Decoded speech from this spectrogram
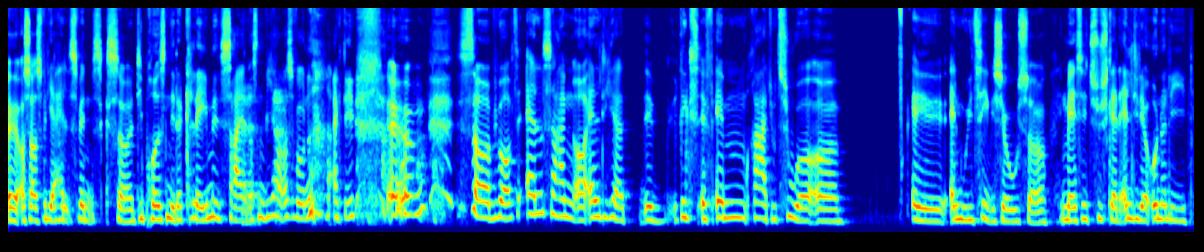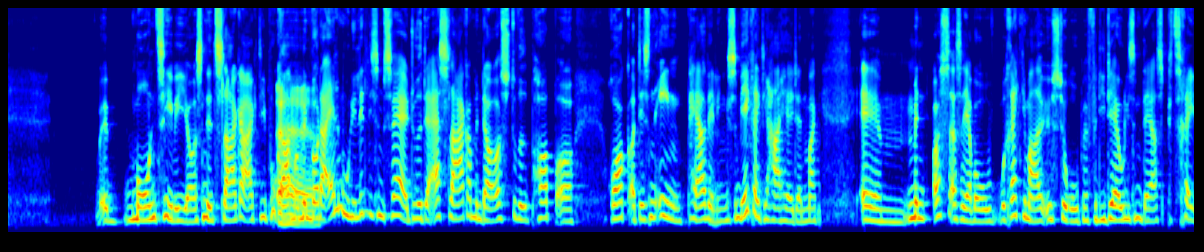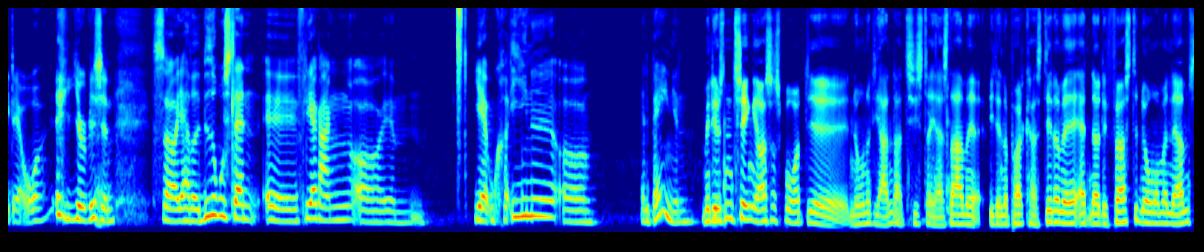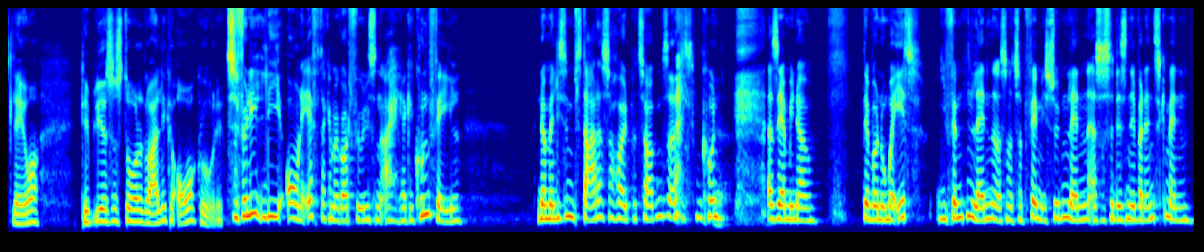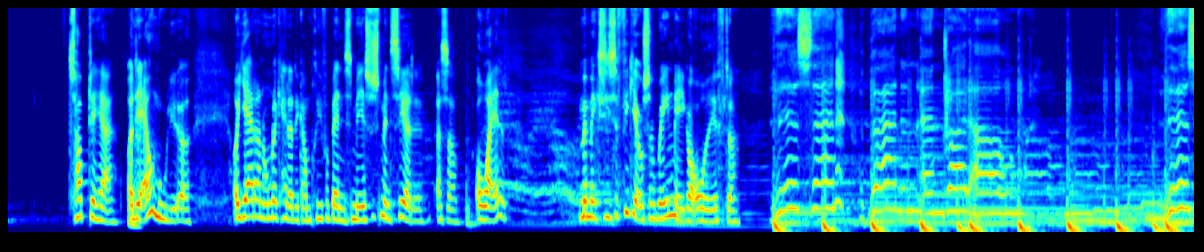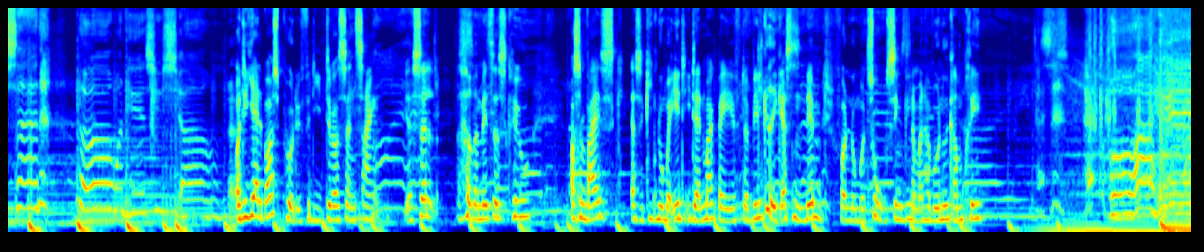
Øh, og så også fordi jeg er halvt svensk, så de prøvede sådan lidt at claime sejren, og sådan, vi har også vundet. øhm, så vi var op til alle sange, og alle de her øh, Riks FM radioture, og øh, alle mulige tv-shows, og en masse i Tyskland, alle de der underlige øh, morgen-tv og sådan lidt slakkeragtige programmer, Ja, ja, ja. men hvor der er alle mulige, lidt ligesom Sverige, du ved, der er slakker, men der er også, du ved, pop og rock, og det er sådan en pærevælling, som vi ikke rigtig har her i Danmark. Øhm, men også, altså jeg var jo rigtig meget i Østeuropa, fordi det er jo ligesom deres P3 derovre i Eurovision. Så jeg har været i Hvide Rusland øh, flere gange, og øhm, ja, Ukraine og Albanien. Men det er jo sådan en ting, jeg også har spurgt øh, nogle af de andre artister, jeg har snakket med i denne podcast. Det der med, at når det første nummer, man nærmest laver, det bliver så stort, at du aldrig kan overgå det. Selvfølgelig lige årene efter kan man godt føle sådan, ej, jeg kan kun fail. Når man ligesom starter så højt på toppen, så er der ligesom kun... Ja. Altså jeg mener, den var nummer et i 15 lande, eller sådan noget, top 5 i 17 lande. Altså så det er sådan lidt, hvordan skal man toppe det her? Og det er umuligt. Og, og ja, der er nogen, der kalder det Grand Prix-forbandelse, men jeg synes, man ser det altså overalt. Men man kan sige, så fik jeg jo så Rainmaker året efter. Land abandoned and dried out. Land, no one hears you shout. Og det hjalp også på det, fordi det var sådan en sang, jeg selv havde været med til at skrive, og som faktisk altså, gik nummer et i Danmark bagefter, hvilket ikke er sådan nemt for nummer to single, når man har vundet Grand Prix. Oh, I hear,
